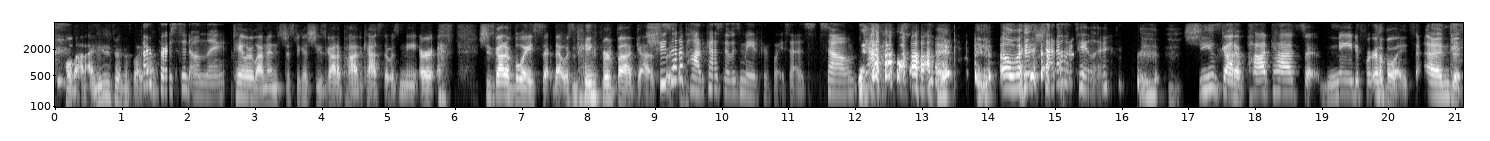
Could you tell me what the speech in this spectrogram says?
Hold on, I need to turn this light Our on. first and only. Taylor Lemons just because she's got a podcast that was me, or she's got a voice that- was made for podcasts. She's got a podcast that was made for voices. So yeah, oh my shout out Taylor. she's got a podcast made for a voice and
